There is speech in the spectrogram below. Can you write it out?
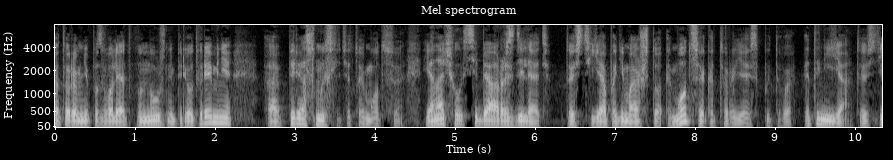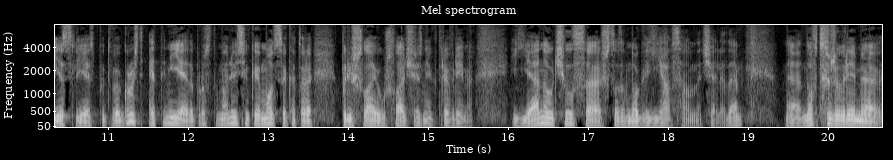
которые мне позволяют в нужный период времени Э, переосмыслить эту эмоцию. Я начал себя разделять. То есть я понимаю, что эмоция, которую я испытываю, это не я. То есть если я испытываю грусть, это не я, это просто малюсенькая эмоция, которая пришла и ушла через некоторое время. Я научился что-то много я в самом начале, да. Э, но в то же время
